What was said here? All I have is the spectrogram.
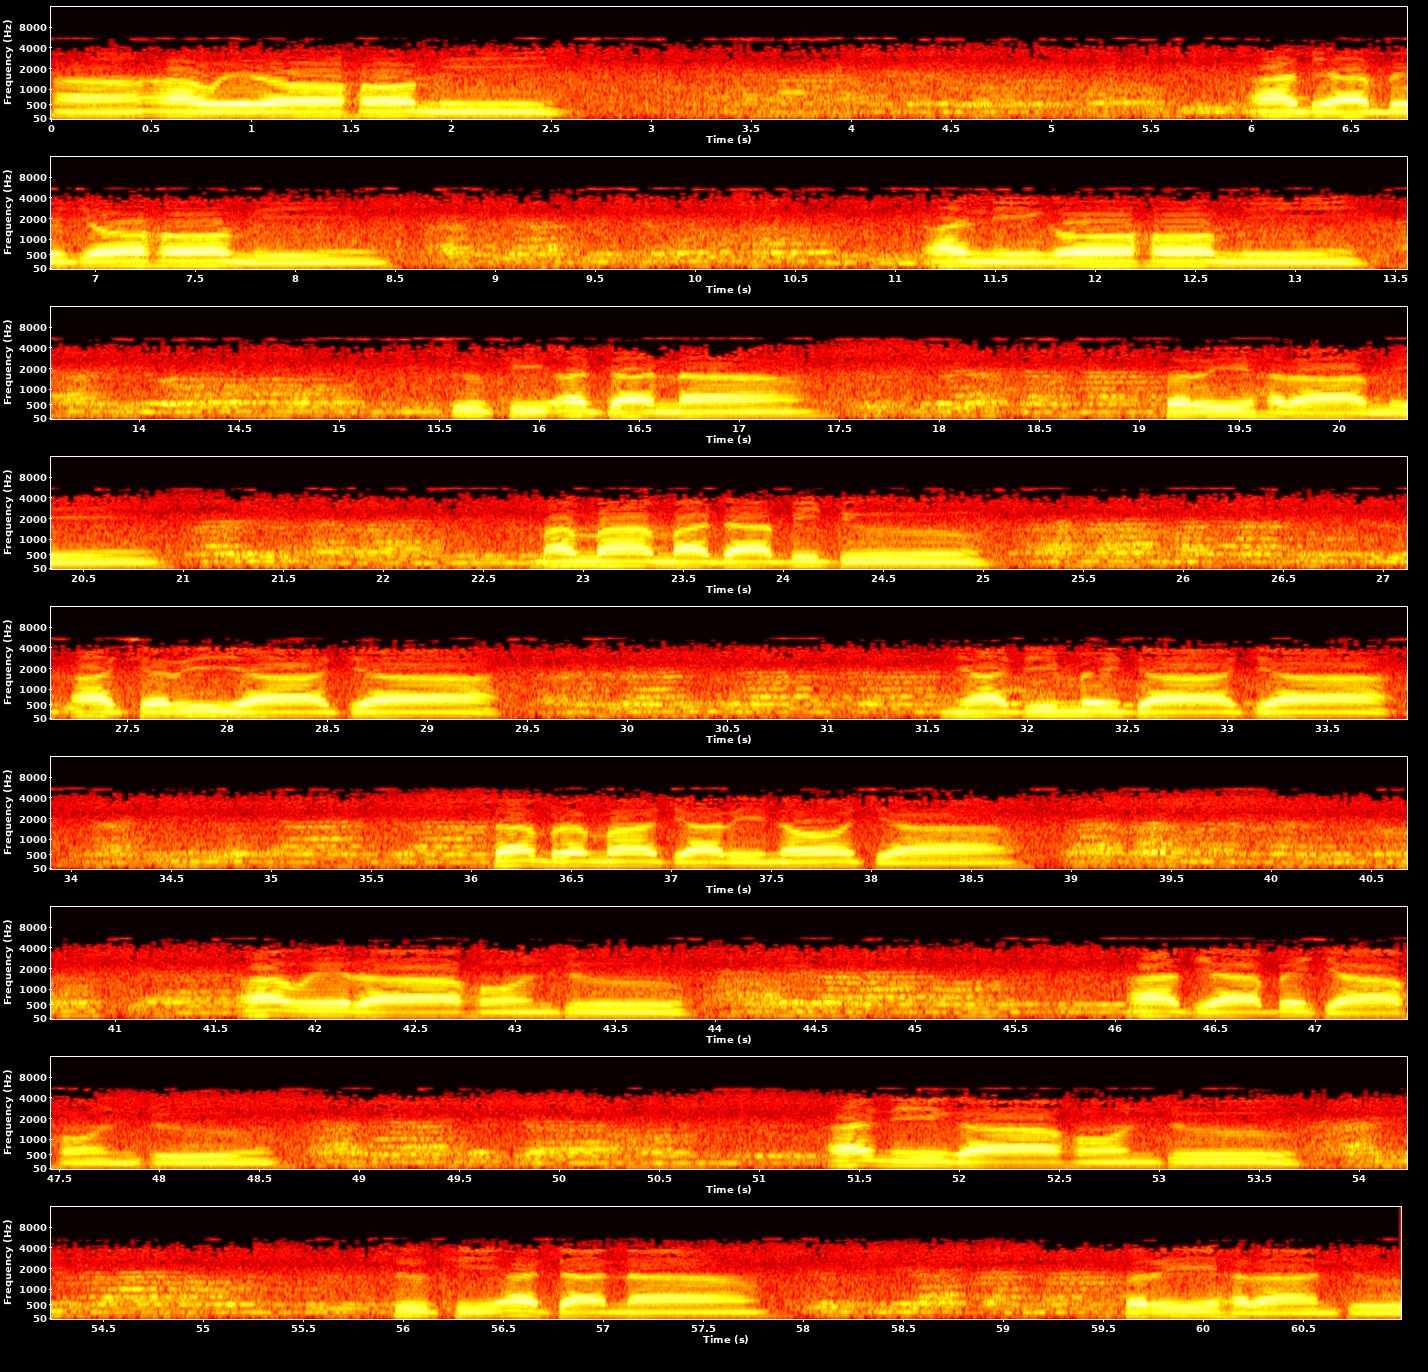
ဟံအဝေရောဟောမိအဗျာပေကျော်ဟောမိအနိကောဟောမိသုခိအတ္တနာပရိဟရာမိမမမတာပိတုအာချရိယာကြ ညာတိမိတ်တာကြသဗ္ဗမចាရိနောကြအဝေရာဟွန်တုအဗျာပိစ္ဆာဟွန်တုအနိဂာဟွန်တုသုခိအတ္တနာ ပရိဟရန္တု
